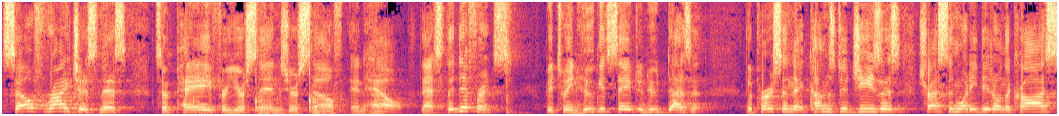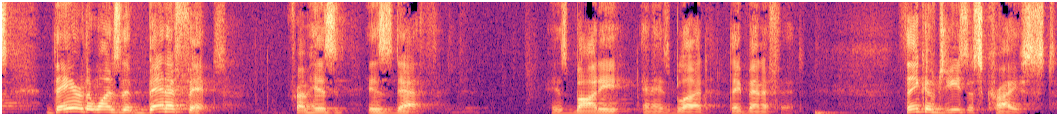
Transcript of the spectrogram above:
self righteousness to pay for your sins yourself in hell. That's the difference between who gets saved and who doesn't. The person that comes to Jesus, trusts in what he did on the cross, they are the ones that benefit from his, his death. His body and his blood, they benefit. Think of Jesus Christ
